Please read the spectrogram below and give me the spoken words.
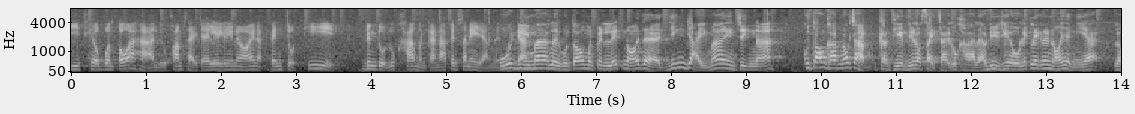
ดีเทลบนโต๊ะอาหาร หรือความใส่ใจเล็กๆน้อยๆเนี่ยเป็นจุดที่ ดึงดูดลูกค้าเหมือนกันนะ เป็นเสน่ห์อย่างหนึ่งโอ้ยเหมือนกัดีน มากเลยคุณต้องมันเป็นเล็กน้อยแต่ยิ่งใหญ่มากจริง ๆ นะ คุณต้องครับนอกจากกระเทียมที่เราใส่ใจลูกค้าแล้วดีเทลเล็ก ๆ น้อยๆอย่างเงี้ยเรา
